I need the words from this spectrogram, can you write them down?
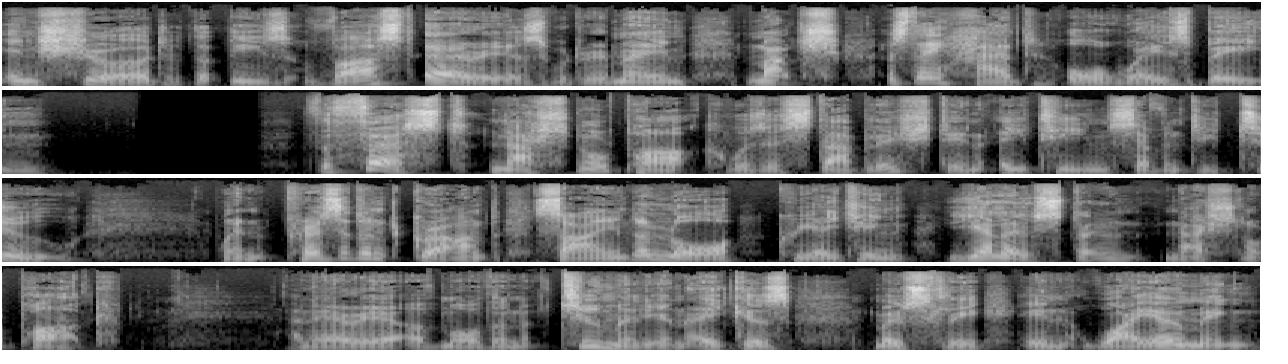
ensured that these vast areas would remain much as they had always been. The first national park was established in 1872 when President Grant signed a law creating Yellowstone National Park, an area of more than 2 million acres, mostly in Wyoming.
